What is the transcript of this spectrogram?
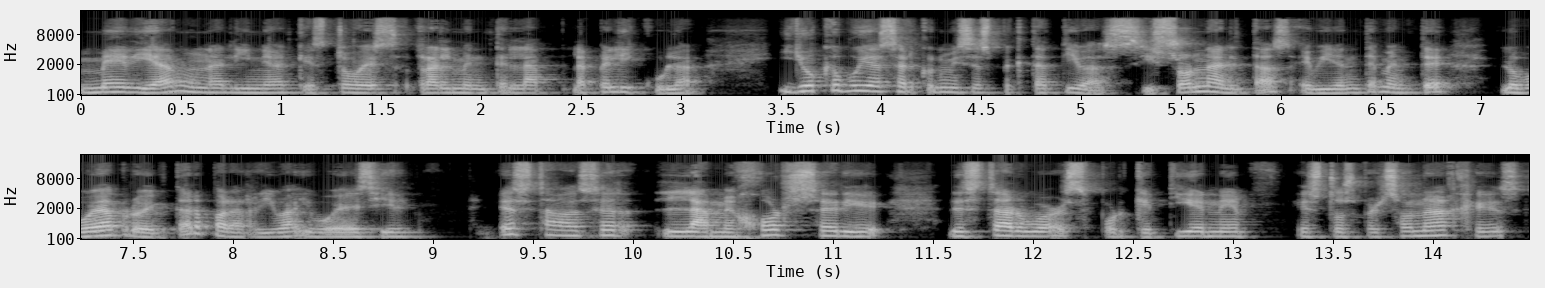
media, una línea que esto es realmente la, película. ¿Y yo qué voy a hacer con mis expectativas? Si son altas, evidentemente lo voy a proyectar para arriba y voy a decir, esta va a ser la mejor serie de Star Wars porque tiene estos personajes,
